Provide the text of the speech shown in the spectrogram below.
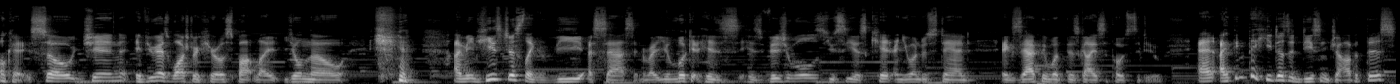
Okay, so Jin, if you guys watched our hero spotlight, you'll know. I mean, he's just like the assassin, right? You look at his his visuals, you see his kit, and you understand exactly what this guy is supposed to do. And I think that he does a decent job at this.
